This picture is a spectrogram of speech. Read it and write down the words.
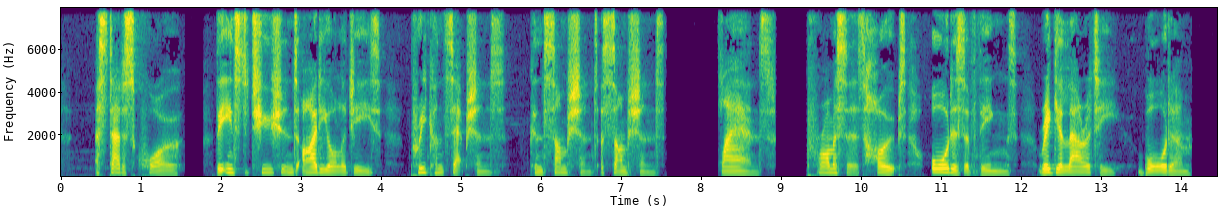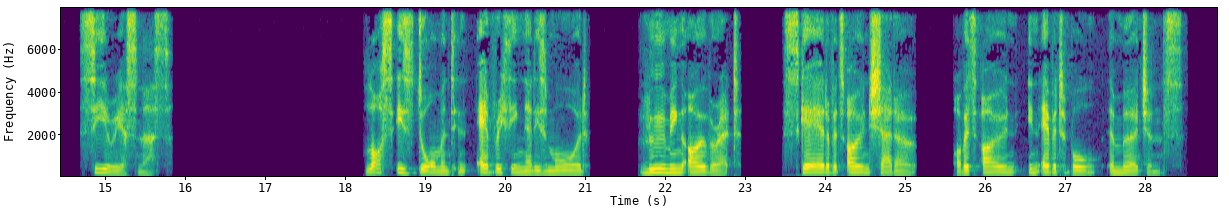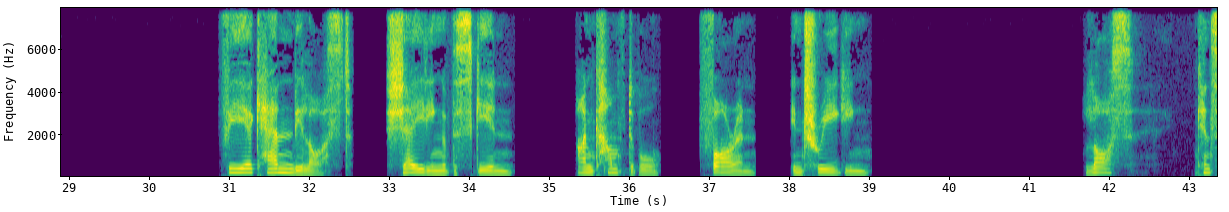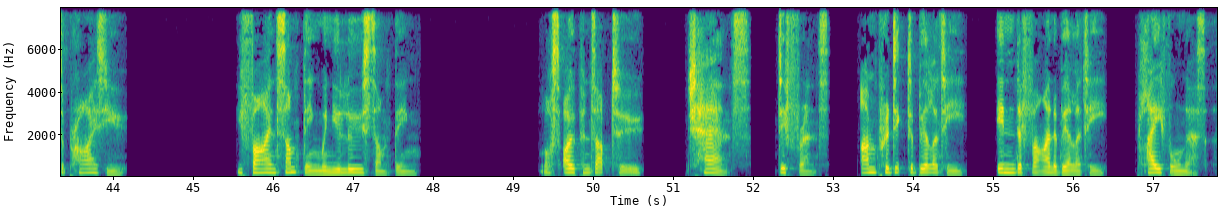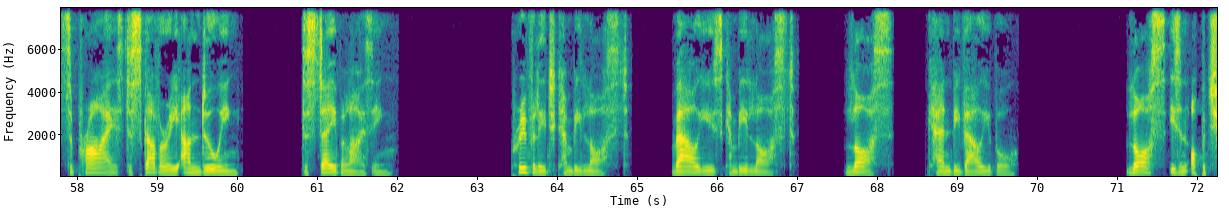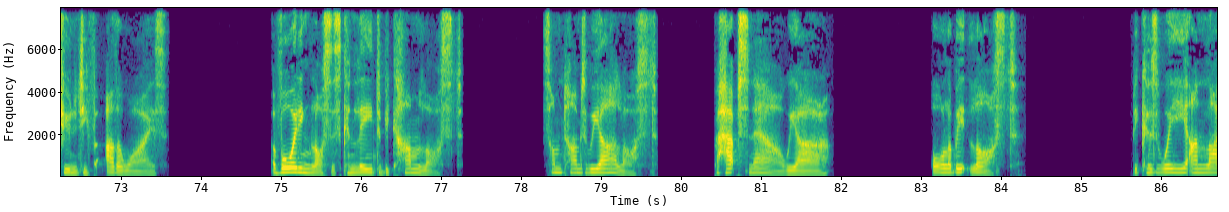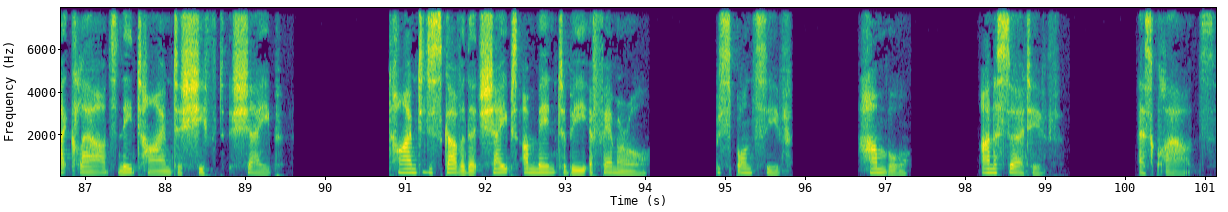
a status quo, the institutions, ideologies, preconceptions, consumptions, assumptions, plans, promises, hopes, orders of things, regularity, boredom, seriousness. Loss is dormant in everything that is moored, looming over it, scared of its own shadow, of its own inevitable emergence. Fear can be lost, shading of the skin, uncomfortable, foreign, intriguing. Loss can surprise you. You find something when you lose something. Loss opens up to chance, difference, unpredictability, indefinability, playfulness, surprise, discovery, undoing, destabilizing. Privilege can be lost, values can be lost, loss can be valuable. Loss is an opportunity for otherwise. Avoiding losses can lead to become lost. Sometimes we are lost. Perhaps now we are all a bit lost. Because we, unlike clouds, need time to shift shape time to discover that shapes are meant to be ephemeral, responsive, humble, unassertive as clouds.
